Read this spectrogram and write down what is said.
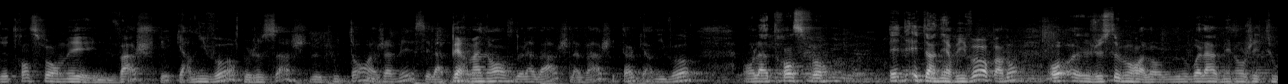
de transformer une vache qui est carnivore, que je sache, de tout temps à jamais, c'est la permanence de la vache, la vache est un carnivore, on la transforme, est, un herbivore, pardon, oh, euh, justement, alors voilà, mélanger tout,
